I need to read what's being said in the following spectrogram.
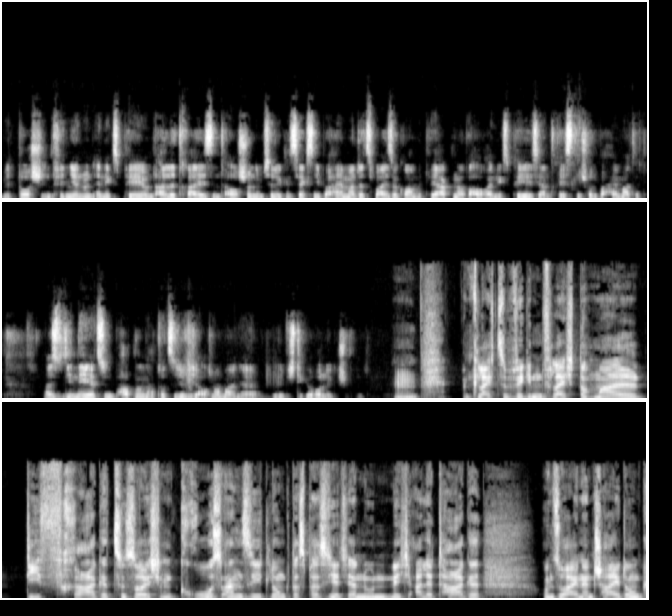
mit Bosch, Infineon und NXP und alle drei sind auch schon im Silicon Saxony beheimatet, zwei sogar mit Werken, aber auch NXP ist ja in Dresden schon beheimatet. Also die Nähe zu den Partnern hat dort sicherlich auch nochmal eine, eine wichtige Rolle gespielt. Hm. Gleich zu Beginn vielleicht nochmal die Frage zu solchen Großansiedlung. Das passiert ja nun nicht alle Tage. Und so eine Entscheidung,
